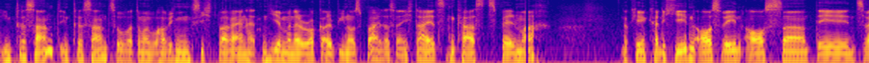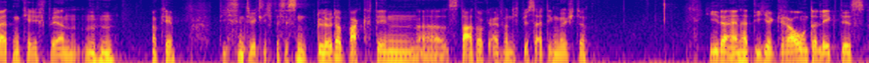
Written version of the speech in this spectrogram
interessant, interessant. So, warte mal, wo habe ich denn sichtbare Einheiten? Hier, meine Rock Albino Spiders. Wenn ich da jetzt einen Cast Spell mache, okay, kann ich jeden auswählen, außer den zweiten Cavebären. Mhm. Okay. Die sind wirklich, das ist ein blöder Bug, den äh, Stardock einfach nicht beseitigen möchte. Jede Einheit, die hier grau unterlegt ist,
